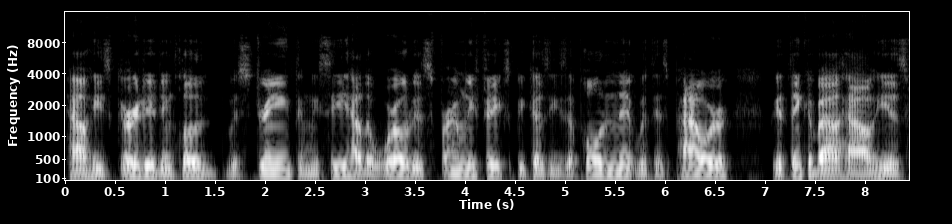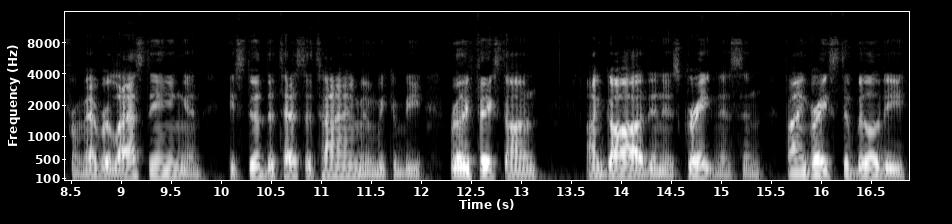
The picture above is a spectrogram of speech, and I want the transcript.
how he's girded and clothed with strength, and we see how the world is firmly fixed because he's upholding it with his power. We could think about how he is from everlasting and he stood the test of time, and we can be really fixed on on God and his greatness and find great stability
